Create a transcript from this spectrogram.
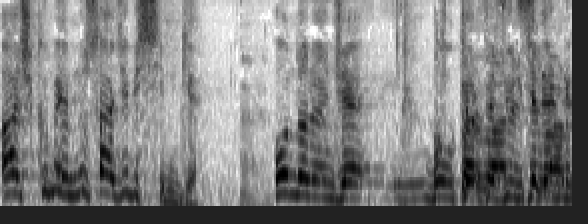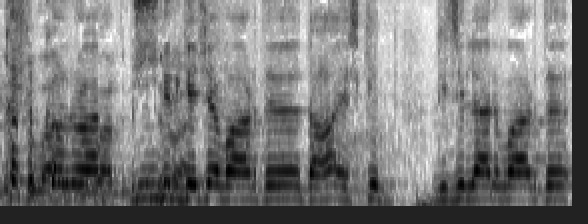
Aşkı Memnu sadece bir simge. Ondan önce e, bu Kurtlar Körfez Vadisi ülkelerini vardı, katıp vardı, bir Bir. Gece vardı, daha eski diziler vardı.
